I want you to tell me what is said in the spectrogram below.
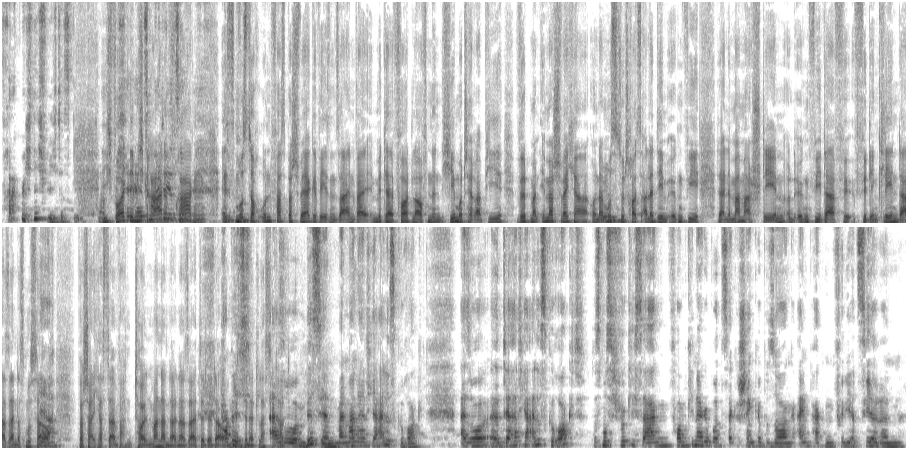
Frag mich nicht, wie ich das gemacht habe. Ich wollte nämlich gerade fragen, es muss doch unfassbar schwer gewesen sein, weil mit der fortlaufenden Chemotherapie wird man immer schwächer und dann mhm. musst du trotz alledem irgendwie deine Mama stehen und irgendwie da für, für den Kleen da sein. Das muss ja, ja, auch, wahrscheinlich hast du einfach einen tollen Mann an deiner Seite, der da auch Hab ein bisschen ich. entlastet also, hat. Also ein bisschen. Mein Mann hat hier alles gerockt. Also äh, der hat hier alles gerockt. Das muss ich wirklich sagen. Vorm Kindergeburtstag Geschenke besorgen, einpacken für die Erzieherin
